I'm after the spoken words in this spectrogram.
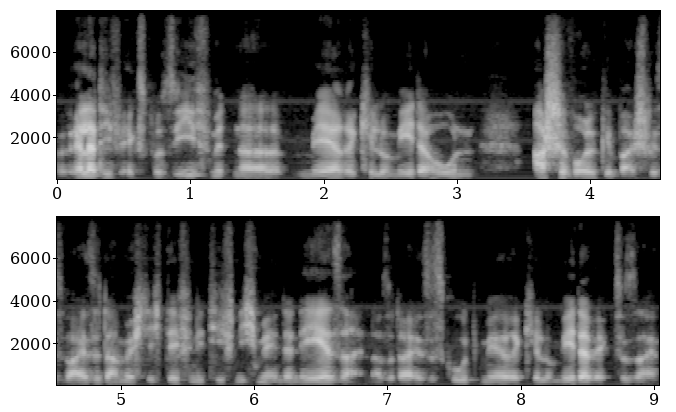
relativ explosiv mit einer mehrere Kilometer hohen Aschewolke beispielsweise. Da möchte ich definitiv nicht mehr in der Nähe sein. Also da ist es gut, mehrere Kilometer weg zu sein.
